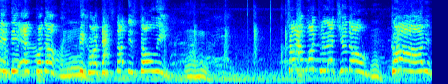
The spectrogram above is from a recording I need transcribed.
in the end product. Because that's not the story. Mhm. So I want to let you know, Mm. God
